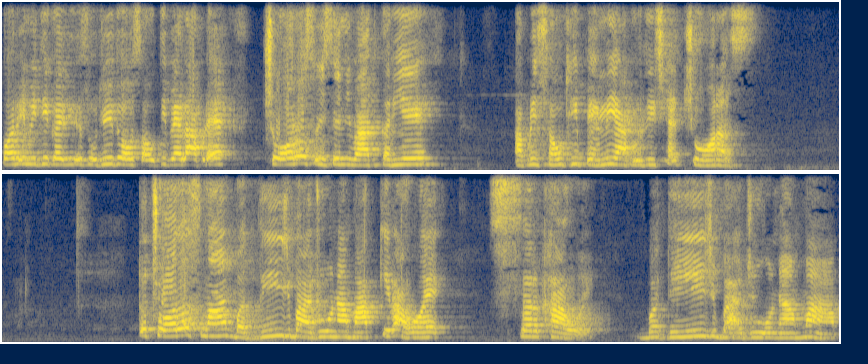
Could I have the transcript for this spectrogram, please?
પરિમિતિ કઈ રીતે શોધવી? તો સૌથી પહેલા આપણે ચોરસ વિશેની વાત કરીએ. આપણી સૌથી પહેલી આકૃતિ છે ચોરસ. તો ચોરસમાં બધી જ બાજુઓના માપ કેવા હોય? સરખા હોય. બધી જ બાજુઓના માપ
